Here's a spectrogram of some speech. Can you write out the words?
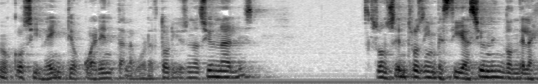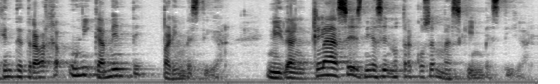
no casi 20 o 40 laboratorios nacionales. Son centros de investigación en donde la gente trabaja únicamente para investigar. Ni dan clases ni hacen otra cosa más que investigar.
